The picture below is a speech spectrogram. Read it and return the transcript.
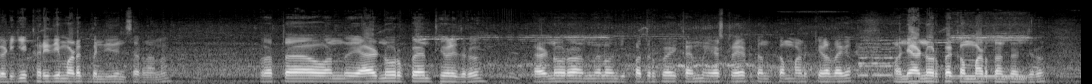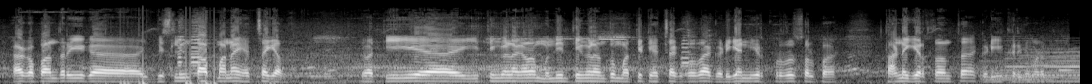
ಗಡಿಗೆ ಖರೀದಿ ಮಾಡೋಕ್ಕೆ ಬಂದಿದ್ದೀನಿ ಸರ್ ನಾನು. ಇವತ್ತು ಒಂದು ಎರಡು ನೂರು ರೂಪಾಯಿ ಅಂತ ಹೇಳಿದರು. ಎರಡು ನೂರು ಅಂದಮೇಲೆ ಒಂದು ಇಪ್ಪತ್ತು ರೂಪಾಯಿ ಕಮ್ಮಿ, ಎಷ್ಟು ರೇಟ್ ಅಂತ ಕಮ್ಮಿ ಮಾಡಿ ಕೇಳಿದಾಗ ಒಂದು ಎರಡು ನೂರು ರೂಪಾಯಿ ಕಮ್ಮಿ ಮಾಡ್ತಾ ಅಂತ ಅಂದರು. ಯಾಕಪ್ಪ ಅಂದ್ರೆ ಈಗ ಬಿಸಿಲಿನ ತಾಪಮಾನ ಹೆಚ್ಚಾಗ್ಯದ. ಇವತ್ತು ಈ ಈ ತಿಂಗಳಾಗ ಮುಂದಿನ ತಿಂಗಳಂತೂ ಮತ್ತಿಟ್ಟು ಹೆಚ್ಚಾಗ್ತದೆ. ಗಡಿಗೆ ನೀರು ಕುಡಿದು ಸ್ವಲ್ಪ ತಣ್ಣಗಿರ್ತದಂತ ಗಡಿಗೆ ಖರೀದಿ ಮಾಡೋಕ್ಕೆ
